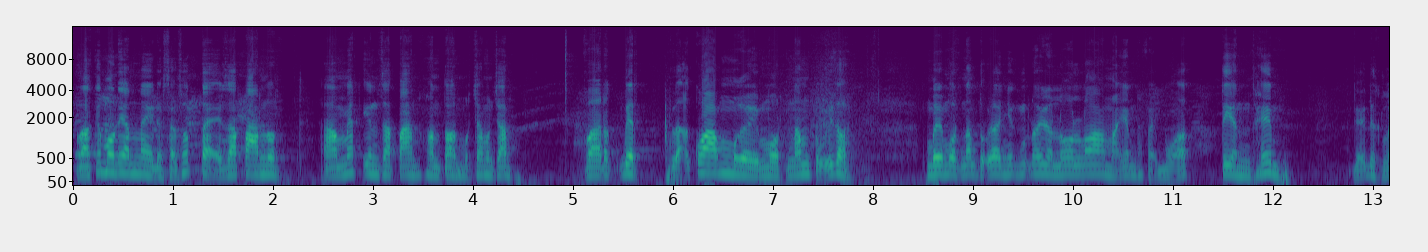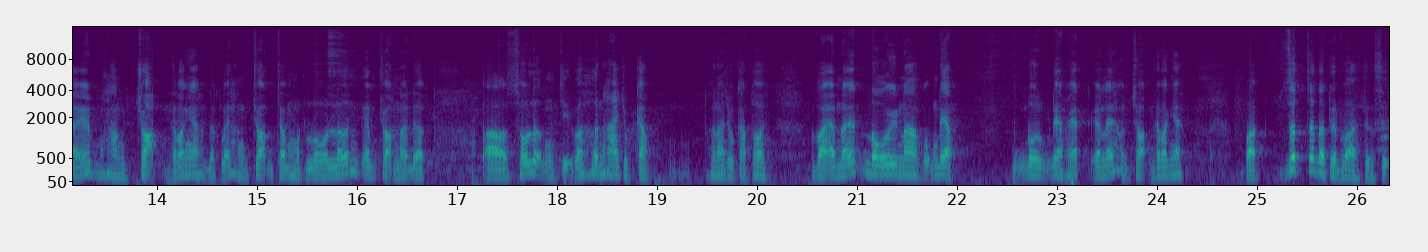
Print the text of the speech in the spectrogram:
Và cái model này được sản xuất tại Japan luôn. À, Made in Japan hoàn toàn 100% Và đặc biệt đã qua 11 năm tuổi rồi. 11 năm tuổi rồi nhưng đây là lô loa mà em phải bỏ tiền thêm Để được lấy hàng chọn các bác nhá. Được lấy hàng chọn trong một lô lớn Em chọn là được uh, số lượng chỉ có hơn 20 cặp Hơn 20 cặp thôi. Và em lấy đôi nào cũng đẹp đôi cũng đẹp hết. Em lấy hàng chọn các bác nhá. Và rất rất là tuyệt vời thực sự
